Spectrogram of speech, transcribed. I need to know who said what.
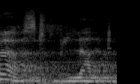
Speaker 1: First blood.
